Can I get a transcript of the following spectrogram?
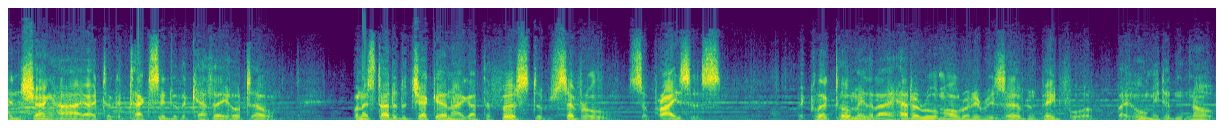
In Shanghai, I took a taxi to the Cathay Hotel. When I started to check in, I got the first of several surprises. The clerk told me that I had a room already reserved and paid for, by whom he didn't know.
